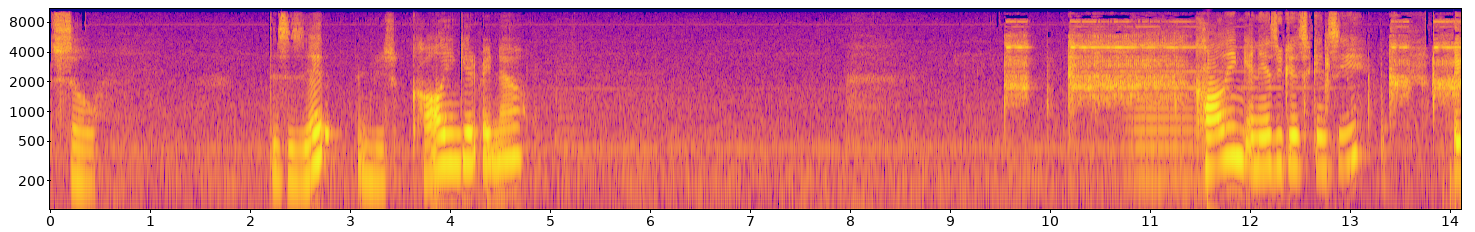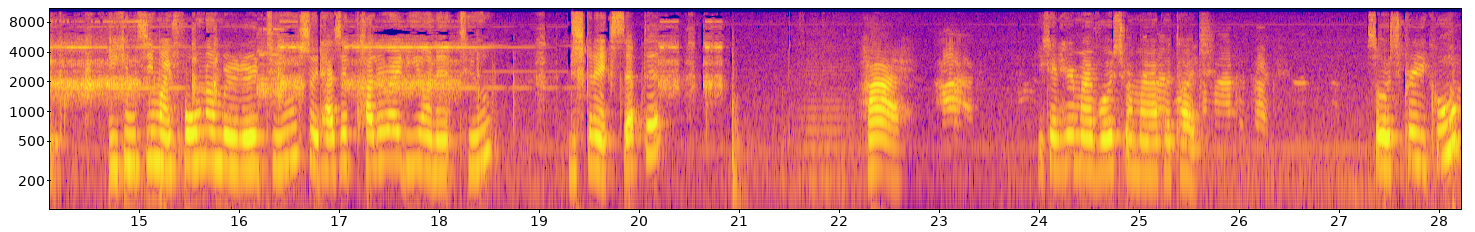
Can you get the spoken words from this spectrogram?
So this is it. I'm just calling it right now. Calling and as you guys can see, it, you can see my phone number there too. So it has a caller ID on it too. I'm just gonna accept it. Hi. Hi. You can hear my voice from my iPod Touch. So it's pretty cool.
